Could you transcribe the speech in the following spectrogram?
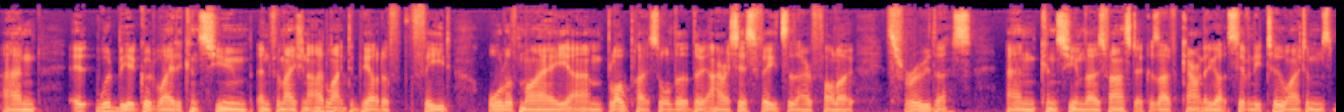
And it would be a good way to consume information. I'd like to be able to feed all of my um, blog posts, all the, the RSS feeds that I follow through this and consume those faster because I've currently got 72 items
